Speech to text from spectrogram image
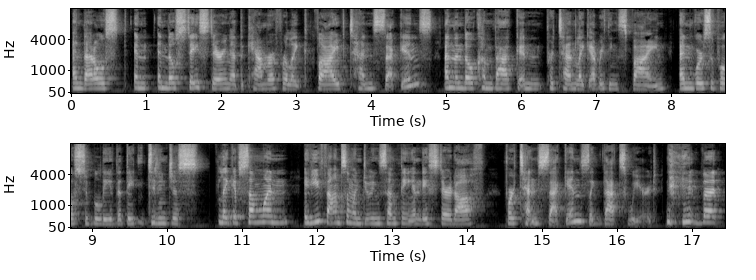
and that'll st- and and they'll stay staring at the camera for like five ten seconds and then they'll come back and pretend like everything's fine and we're supposed to believe that they didn't just like if someone if you found someone doing something and they stared off for 10 seconds like that's weird. But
